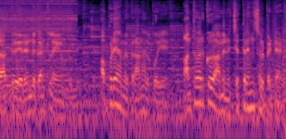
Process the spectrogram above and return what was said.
రాత్రి రెండు గంటలై ఉంటుంది అప్పుడే ఆమె ప్రాణాలు పోయాయి అంతవరకు ఆమెను చిత్రహింసలు పెట్టాడు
